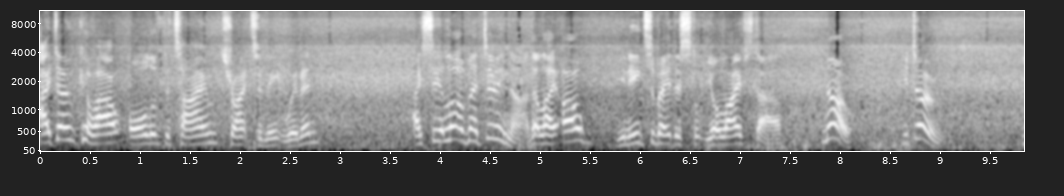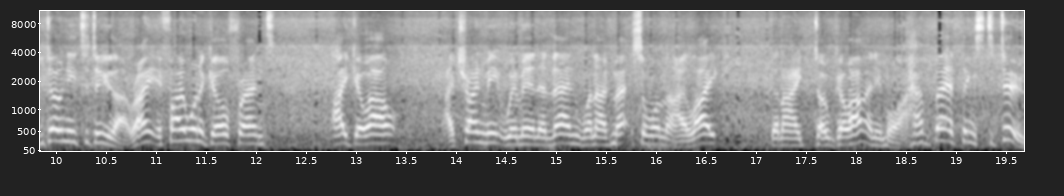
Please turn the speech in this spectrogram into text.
I don't go out all of the time trying to meet women. I see a lot of men doing that. They're like, oh, you need to make this your lifestyle. No, you don't. You don't need to do that, right? If I want a girlfriend, I go out, I try and meet women, and then when I've met someone that I like, then I don't go out anymore. I have better things to do,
